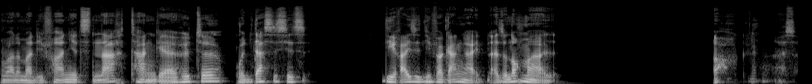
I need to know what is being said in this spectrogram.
Warte mal, die fahren jetzt nach Tangerhütte und das ist jetzt die Reise in die Vergangenheit. Also nochmal. Ach, also.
